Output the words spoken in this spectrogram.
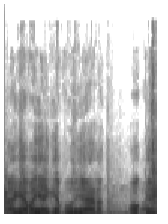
ਹੈਗੀ ਆ ਬਾਈ ਹੈਗੀ ਆ ਪੂਰੀ ਐਨ। ਓਕੇ।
